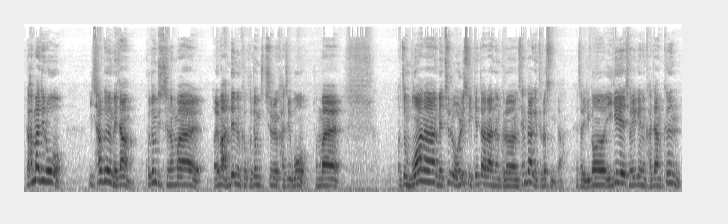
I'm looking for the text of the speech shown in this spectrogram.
그러니까 한마디로 이 작은 매장 고정 지출 정말 얼마 안 되는 그 고정 지출을 가지고 정말 어, 좀 무한한 매출을 올릴 수 있겠다라는 그런 생각이 들었습니다. 그래서 이거 이게 저에게는 가장 큰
